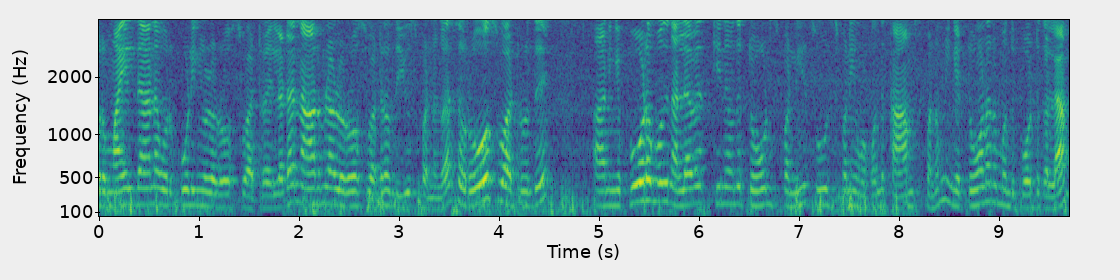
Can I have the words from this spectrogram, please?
ஒரு மைல்டான ஒரு கூலிங் உள்ள ரோஸ் வாட்டர் இல்லாட்டா நார்மலாக உள்ள ரோஸ் வாட்டர் வந்து யூஸ் பண்ணுங்கள் ஸோ ரோஸ் வாட்டர் வந்து நீங்கள் போடும்போது நல்லாவே ஸ்கின்னை வந்து டோன்ஸ் பண்ணி சூட்ஸ் பண்ணி உங்களுக்கு வந்து காம்ஸ் பண்ணும். நீங்கள் டோனரும் வந்து போட்டுக்கலாம்.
